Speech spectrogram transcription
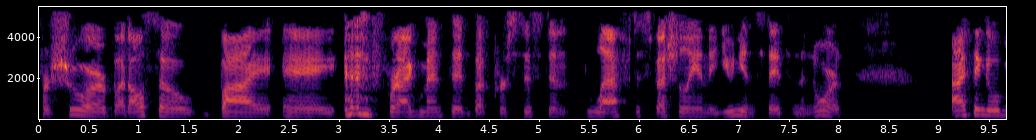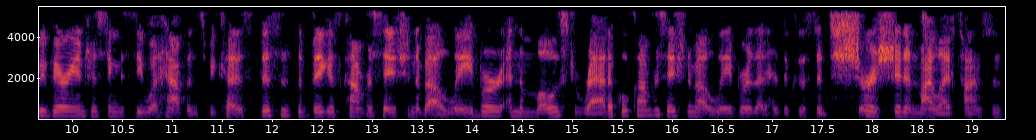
for sure, but also by a fragmented but persistent left, especially in the Union states in the North. I think it will be very interesting to see what happens because this is the biggest conversation about labor and the most radical conversation about labor that has existed sure as shit in my lifetime since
